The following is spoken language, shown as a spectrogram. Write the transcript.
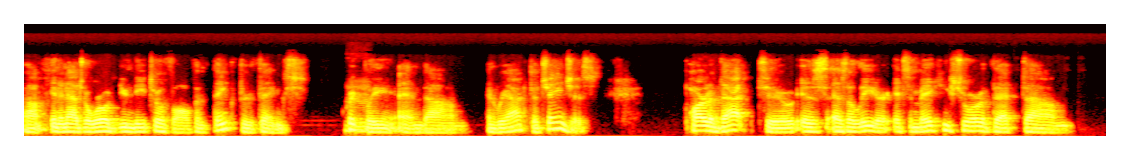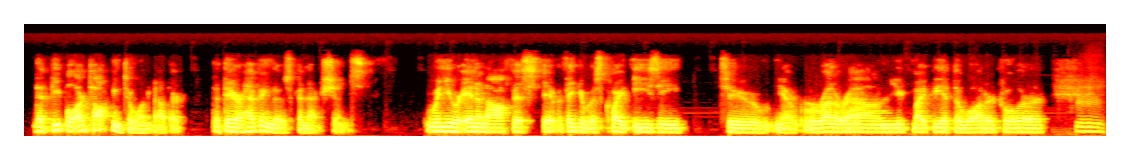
um, in an agile world, you need to evolve and think through things quickly mm-hmm. and um, and react to changes. Part of that too is as a leader, it's making sure that um, that people are talking to one another, that they are having those connections. When you were in an office, it, I think it was quite easy to you know run around. You might be at the water cooler, mm.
